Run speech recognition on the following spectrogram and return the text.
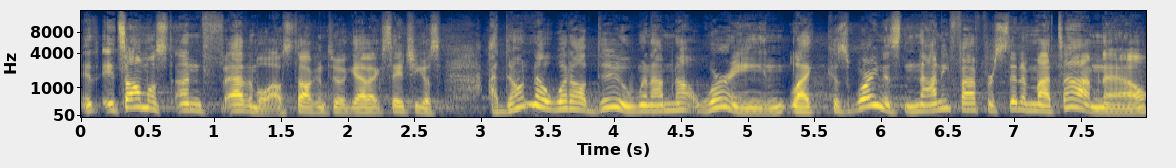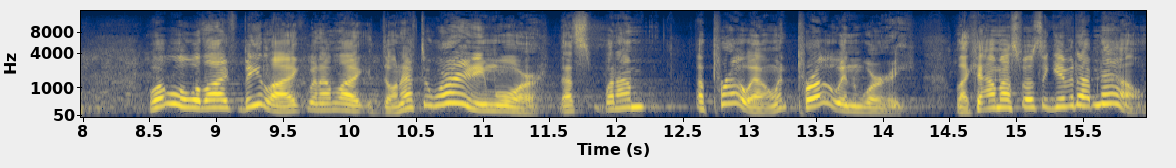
It's almost unfathomable. I was talking to a guy backstage. He goes, I don't know what I'll do when I'm not worrying. Like, because worrying is 95% of my time now. What will life be like when I'm like, don't have to worry anymore? That's what I'm a pro at. I went pro in worry. Like, how am I supposed to give it up now?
